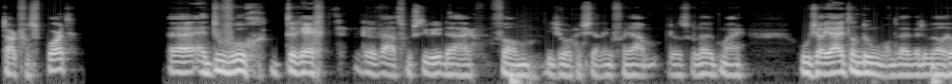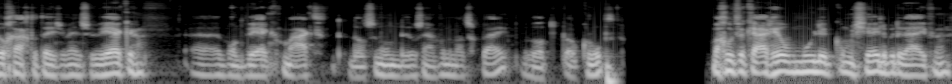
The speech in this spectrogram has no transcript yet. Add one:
tak van sport. Eh, en toen vroeg terecht de raad van bestuur daar van die zorginstelling van ja, dat is wel leuk, maar hoe zou jij het dan doen? Want wij willen wel heel graag dat deze mensen werken. Eh, want werk maakt dat ze een onderdeel zijn van de maatschappij. Wat ook klopt. Maar goed, we krijgen heel moeilijk commerciële bedrijven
